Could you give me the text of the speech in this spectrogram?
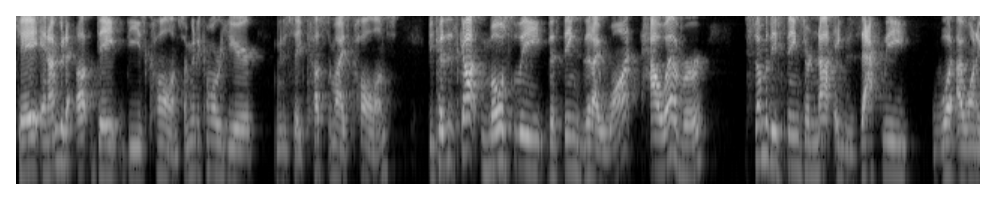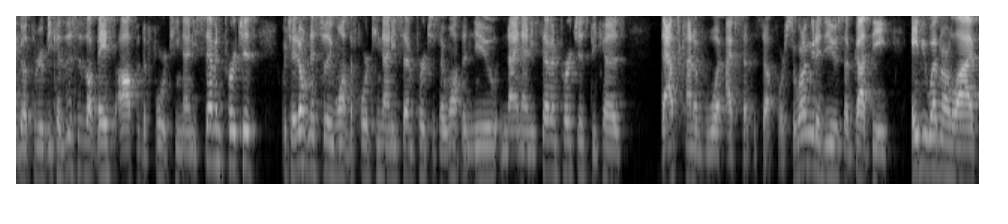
Okay, and I'm gonna update these columns. So I'm gonna come over here. I'm gonna say customize columns because it's got mostly the things that I want. However, some of these things are not exactly what I want to go through because this is based off of the 1497 purchase which I don't necessarily want the 1497 purchase I want the new 997 purchase because that's kind of what I've set this up for. So what I'm gonna do is I've got the AB webinar live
